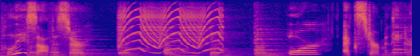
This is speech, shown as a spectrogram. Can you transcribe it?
Police officer? Or exterminator?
